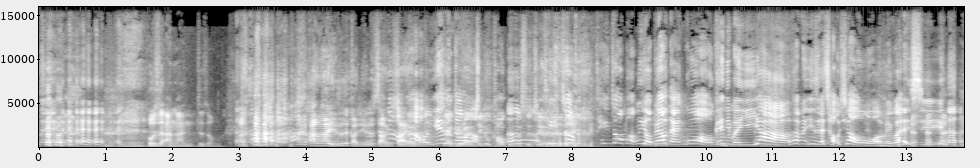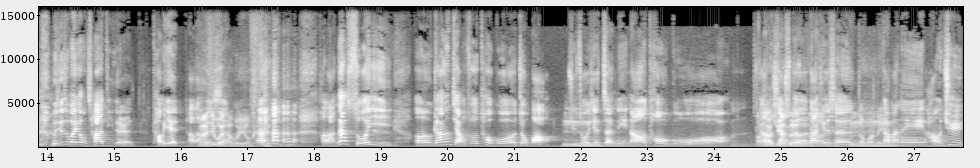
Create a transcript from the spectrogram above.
呢。或者是安安这种，安安也是感觉是上一代的。讨厌哦！现在突然进入考古的世界。听众听众朋友不要难过，我跟你们一样，他们一直在嘲笑我，没关系，我就是会用叉 D 的人。讨厌，好了，没关系，我也还会用。好了，那所以，呃，刚刚讲说透过周报去做一些整理，嗯、然后透过嗯，刚刚讲的大学生干嘛呢？干嘛呢？好像去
